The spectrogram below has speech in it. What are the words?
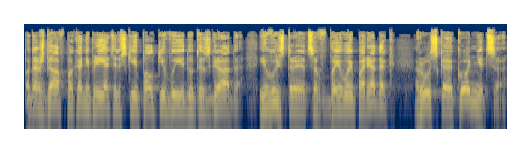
Подождав, пока неприятельские полки выйдут из града и выстроятся в боевой порядок, русская конница,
